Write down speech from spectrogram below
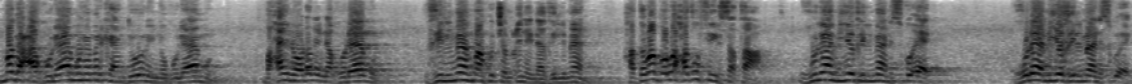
magaca hulaamuna markaan doonayno hulaamun maxaynu odhanaynaa hulaamun hilmaan baan ku jamcinaynaa hilmaan haddaba bal waxaad u fiirsataa hulaam iyo hilmaan isku eg. Hulaam iyo hilmaan isku eg.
